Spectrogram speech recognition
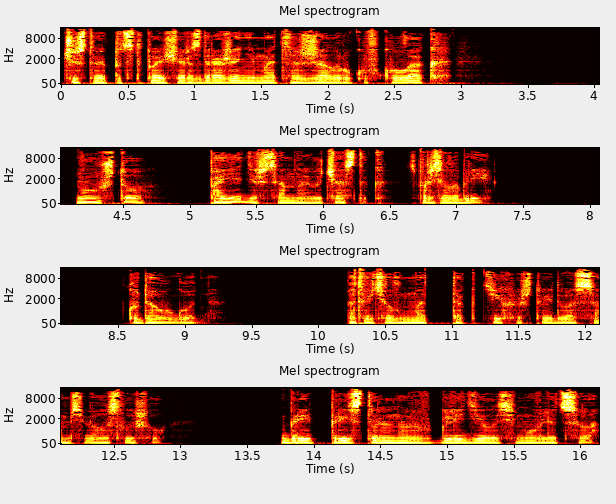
Чувствуя подступающее раздражение, Мэтт сжал руку в кулак. «Ну что, поедешь со мной в участок?» — спросила Бри. «Куда угодно», — ответил Мэтт так тихо, что едва сам себя услышал. Бри пристально вгляделась ему в лицо.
